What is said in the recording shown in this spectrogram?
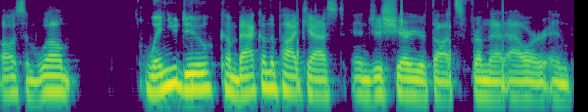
Awesome. Well, when you do come back on the podcast and just share your thoughts from that hour and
